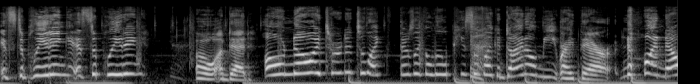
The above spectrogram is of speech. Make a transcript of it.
It's depleting. It's depleting. Oh, I'm dead. Oh no, I turned into like, there's like a little piece of like a dino meat right there. No, and now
